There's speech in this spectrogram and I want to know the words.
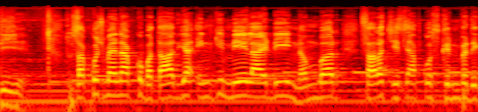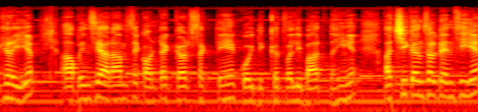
लिए। तो सब कुछ मैंने आपको बता दिया, इनकी मेल आईडी, नंबर, सारा चीज़ें आपको स्क्रीन पर दिख रही है। आप इनसे आराम से कांटेक्ट कर सकते हैं, कोई दिक्कत वाली बात नहीं है। अच्छी कंसल्टेंसी है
